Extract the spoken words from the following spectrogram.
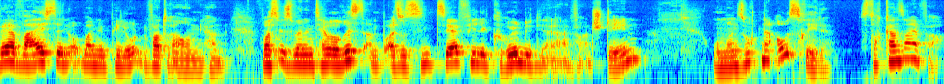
wer weiß denn, ob man den Piloten vertrauen kann? Was ist, wenn ein Terrorist an, Also es sind sehr viele Gründe, die da einfach entstehen. Und man sucht eine Ausrede. Ist doch ganz einfach.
